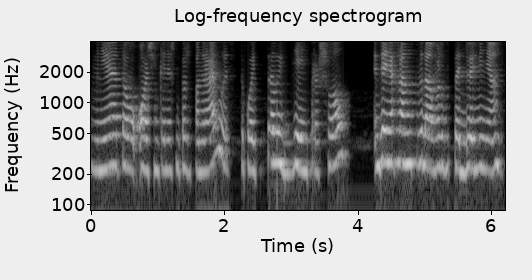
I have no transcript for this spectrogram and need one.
Мне это очень, конечно, тоже понравилось. Такой целый день прошел. День охраны труда, можно сказать, для меня.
